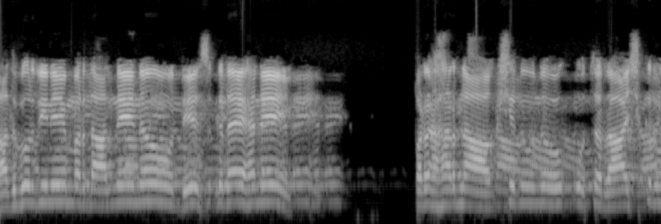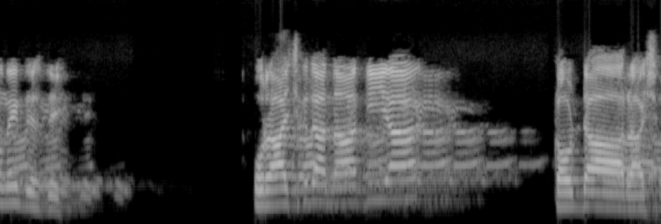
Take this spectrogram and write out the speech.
ਸਤਿਗੁਰੂ ਜੀ ਨੇ ਮਰਦਾਨੇ ਨੂੰ ਦੇਸ ਗ੍ਰਹਿ ਨੇ, ਪਰ ਹਰਨਾਕਸ਼ ਨੂੰ- ਉਸ ਰਾਸ਼ਕ ਨੂੰ ਨਹੀਂ ਦਿਸਦੇ। ਉਹ ਰਾਸ਼ਕ ਦਾ ਨਾਂ ਕੀ ਆ? ਕੌਡਾ ਰਾਸ਼ਕ।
